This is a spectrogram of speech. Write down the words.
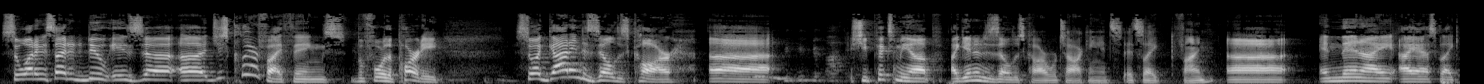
so what I decided to do is uh, uh, just clarify things before the party. So I got into Zelda's car. Uh, she picks me up. I get into Zelda's car. We're talking. It's it's like fine. Uh, and then I I ask like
